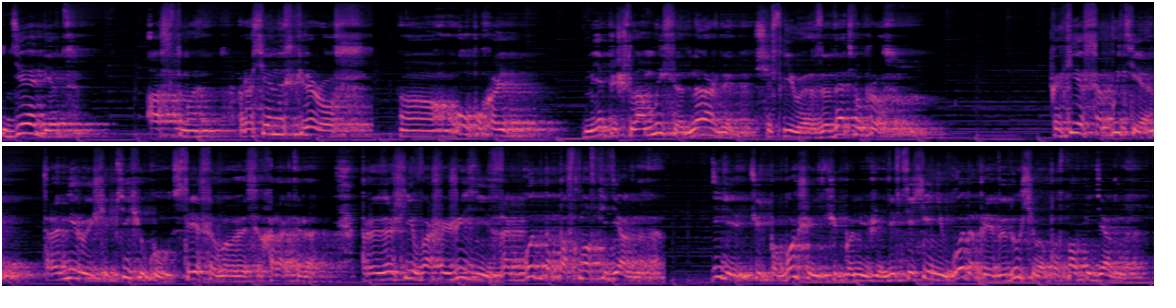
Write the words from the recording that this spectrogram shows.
диабет, астма, рассеянный склероз, э, опухоль. Мне пришла мысль однажды, счастливая, задать вопрос. Какие события, травмирующие психику, стрессового характера, произошли в вашей жизни за год до постановки диагноза? Или чуть побольше, или чуть поменьше, или в течение года предыдущего постановки диагноза?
